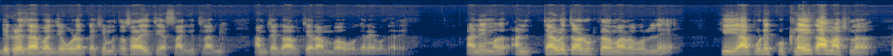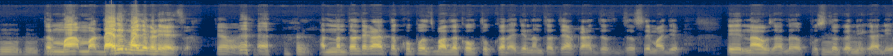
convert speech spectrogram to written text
डिकळे साहेबांची ओळख कशी मग तो सगळा इतिहास सांगितला मी आमच्या गावचे रामभाऊ वगैरे वगैरे. आणि मग आणि त्यावेळी तळवटकर मला बोलले की यापुढे कुठलंही काम असलं. तर मा डायरेक्ट माझ्याकडे यायचं. आणि नंतरच्या काळात तर खूपच माझं कौतुक करायचे. नंतर त्या काळात जस- माझे ते नाव झालं पुस्तकं. निघाली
